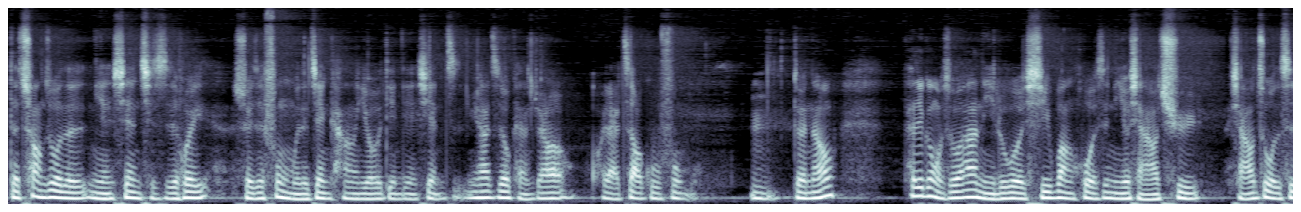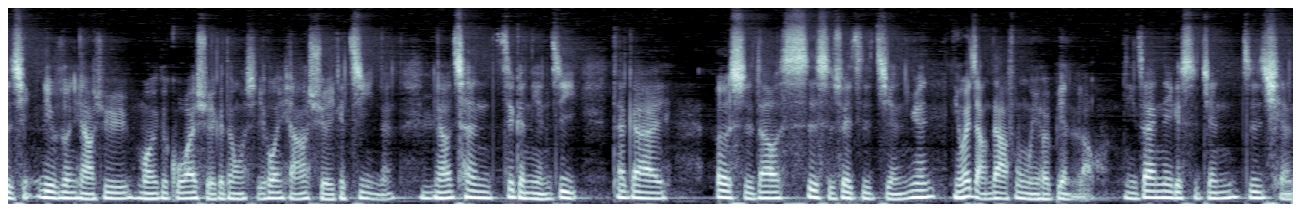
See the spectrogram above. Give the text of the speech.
的创作的年限其实会随着父母的健康有一点点限制，因为他之后可能就要回来照顾父母。嗯对，然后他就跟我说啊，你如果希望，或者是你有想要去想要做的事情，例如说你想要去某一个国外学一个东西，或者你想要学一个技能，嗯你要趁这个年纪，大概二十到四十岁之间，因为你会长大，父母也会变老，你在那个时间之前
